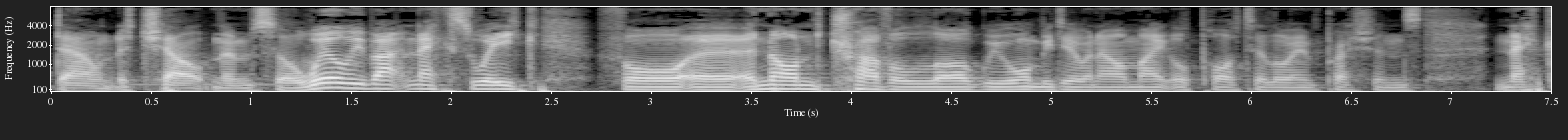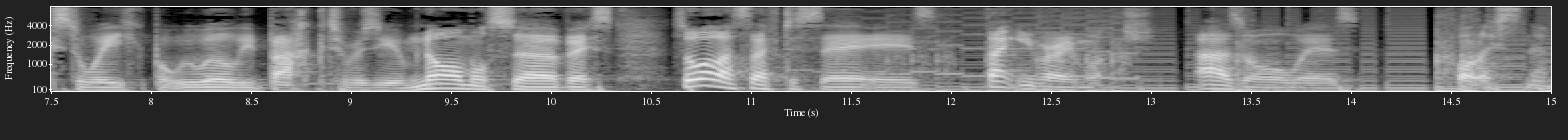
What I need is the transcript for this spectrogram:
down to Cheltenham. So we'll be back next week for a, a non-travel log. We won't be doing our Michael Portillo impressions next week, but we will be back to resume normal service. So all that's left to say is thank you very much, as always, for listening.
